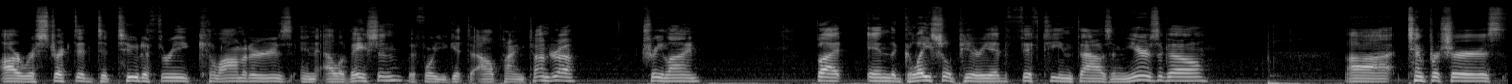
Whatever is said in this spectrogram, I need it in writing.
are restricted to two to three kilometers in elevation before you get to alpine tundra, tree line. But in the glacial period, 15,000 years ago, uh, temperatures,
